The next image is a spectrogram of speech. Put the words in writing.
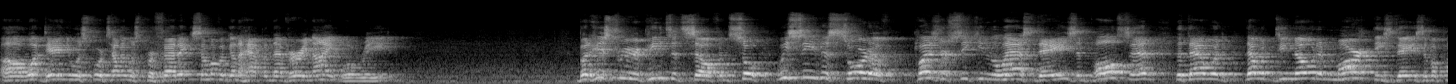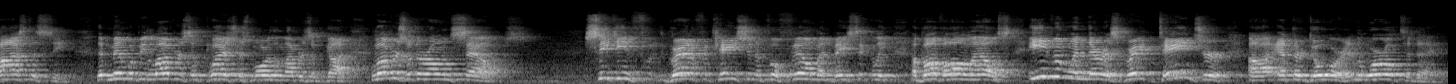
uh, what Daniel was foretelling was prophetic. Some of it going to happen that very night, we'll read. But history repeats itself. And so we see this sort of pleasure seeking in the last days. And Paul said that that would, that would denote and mark these days of apostasy. That men would be lovers of pleasures more than lovers of God, lovers of their own selves, seeking gratification and fulfillment basically above all else, even when there is great danger uh, at their door in the world today.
